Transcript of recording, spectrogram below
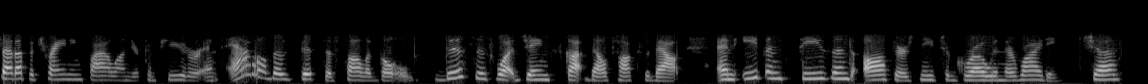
set up a training file on your computer and add all those bits of solid gold. This is what James Scott Bell talks about. And even seasoned authors need to grow in their writing. Just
